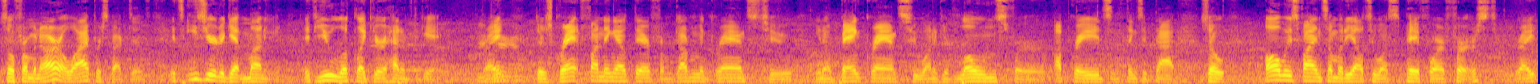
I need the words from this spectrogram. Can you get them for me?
So from an ROI perspective, it's easier to get money if you look like you're ahead of the game right? There's grant funding out there from government grants to you know bank grants who want to give loans for upgrades and things like that. So always find somebody else who wants to pay for it first, right?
